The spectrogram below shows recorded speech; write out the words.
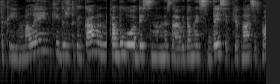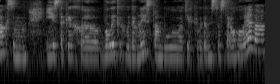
такий маленький, дуже такий камерний. Там було десь, ну не знаю, видавництв 10-15 максимум. І з таких е, великих видавництв там було тільки видавництво Старого Лева,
